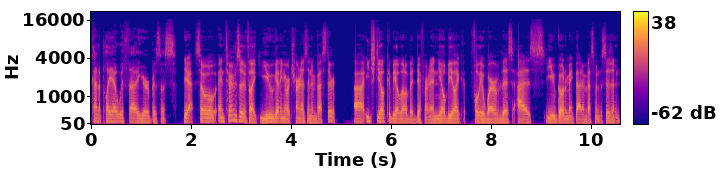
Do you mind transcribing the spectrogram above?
kind of play out with uh, your business? Yeah. So in terms of like you getting a return as an investor, uh, each deal could be a little bit different and you'll be like fully aware of this as you go to make that investment decision.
